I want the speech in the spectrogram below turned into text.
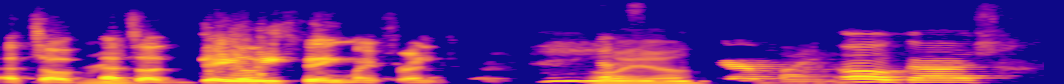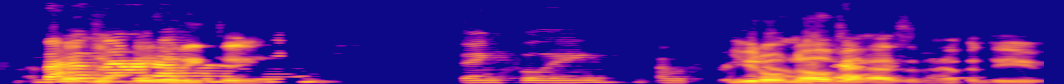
That's a Really? that's a daily thing, my friend. Oh yeah. terrifying. Oh gosh, that That's has never daily happened thing. to me. Thankfully, I would freak You don't out. know if it hasn't happened to you.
